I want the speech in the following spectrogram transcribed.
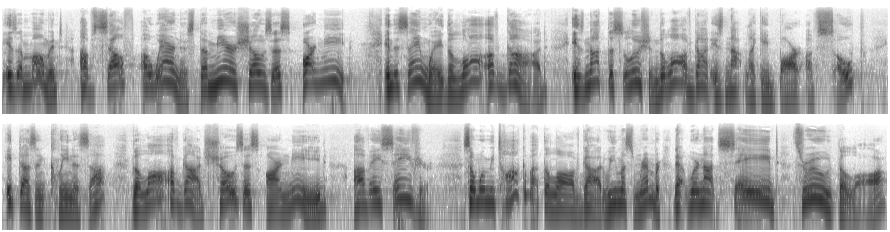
is a moment of self awareness. The mirror shows us our need. In the same way, the law of God is not the solution. The law of God is not like a bar of soap, it doesn't clean us up. The law of God shows us our need of a Savior. So when we talk about the law of God, we must remember that we're not saved through the law.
